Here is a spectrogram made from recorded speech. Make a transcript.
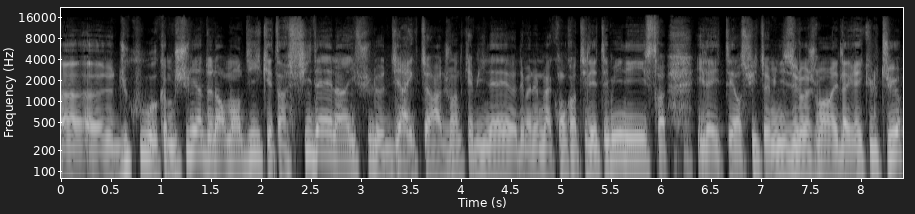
euh, euh, du coup, comme Julien de Normandie, qui est un fidèle, hein, il fut le directeur adjoint de cabinet d'Emmanuel Macron quand il était ministre. Il a été ensuite ministre du Logement et de l'Agriculture,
